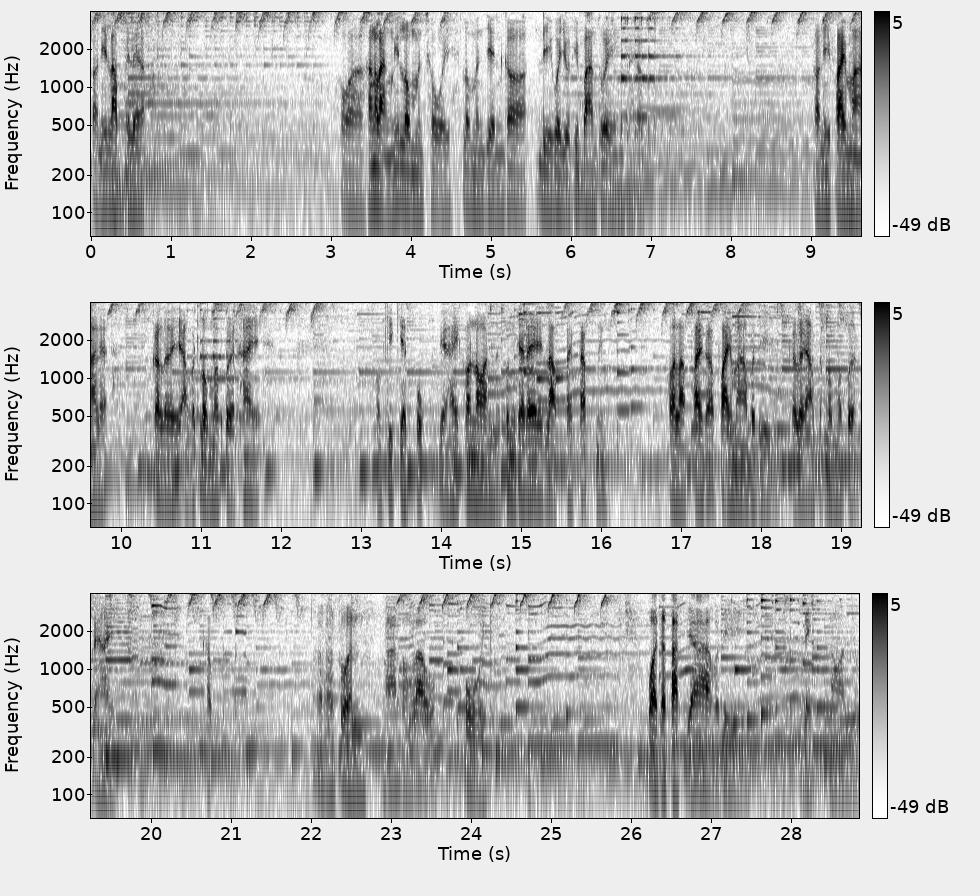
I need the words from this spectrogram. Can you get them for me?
ตอนนี้หลับไปแล้ว เพราะว่าข้างหลังนี่ลมมันโชย ลมมันเย็นก็ดีกว่าอยู่ที่บ้านตัวเองนะครับ ตอนนี้ไฟมาแล้ว ก็เลยเอาพัดลมมาเปิดให้พอขี้เกียจปลุกเดี๋ยวให้เขานอนเพิ่งจะได้หลับไปแป๊บหนึ่งพอหลับไปก็ไฟมาพอดี ก็เลยเอาพัดลมมาเปิดไปให้ครับส่วนงานของเราโอ้ยว่าจะตัดหญ้าพอดีเด็กนอนอยู่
